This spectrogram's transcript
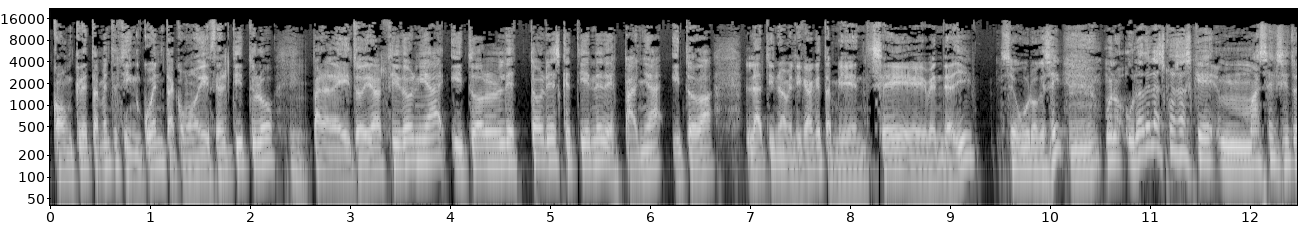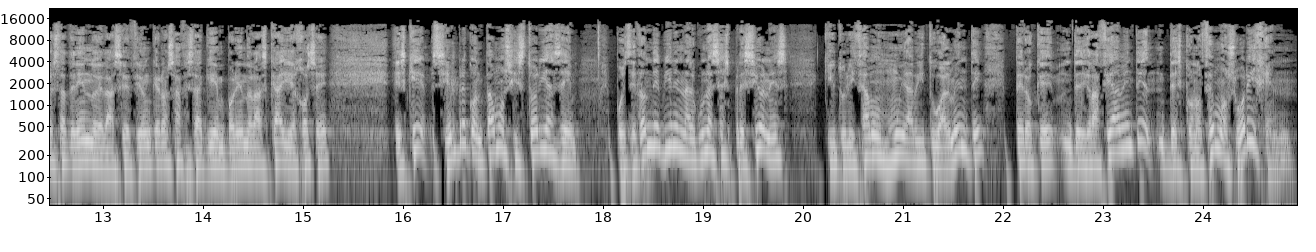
concretamente 50, como dice el título, para la editorial Sidonia y todos los lectores que tiene de España y toda Latinoamérica, que también se vende allí. Seguro que sí. Bueno, una de las cosas que más éxito está teniendo de la sección que nos haces aquí en Poniendo las Calles, José, es que siempre contamos historias de, pues, de dónde vienen algunas expresiones que utilizamos muy habitualmente, pero que desgraciadamente desconocemos su origen.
